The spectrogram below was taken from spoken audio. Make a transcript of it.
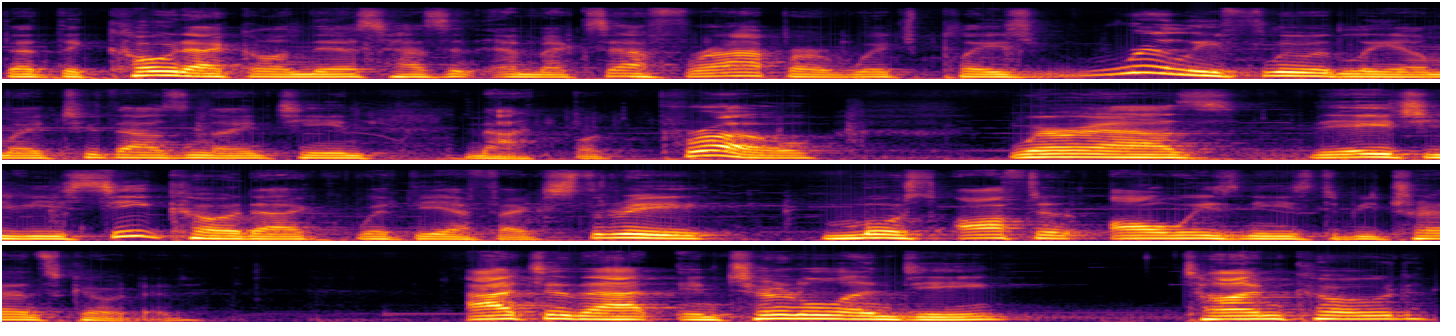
that the codec on this has an MXF wrapper which plays really fluidly on my 2019 MacBook Pro, whereas the HEVC codec with the FX3 most often always needs to be transcoded. Add to that internal ND, timecode,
